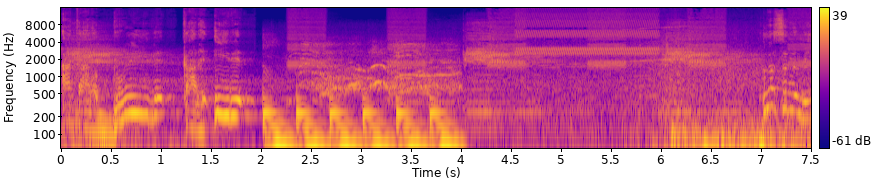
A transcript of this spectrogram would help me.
I gotta breathe it, gotta eat it. Listen to me.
